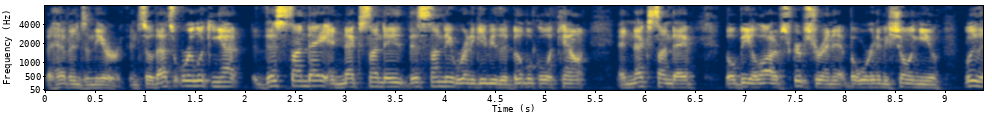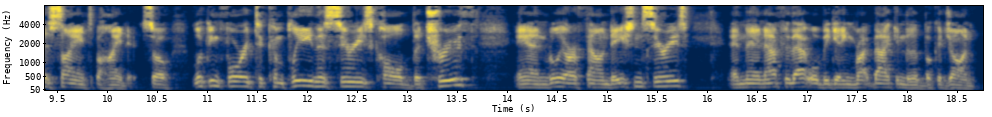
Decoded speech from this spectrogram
the heavens and the earth. And so that's what we're looking at this Sunday and next Sunday. This Sunday, we're going to give you the biblical account. And next Sunday, there'll be a lot of scripture in it, but we're going to be showing you really the science behind it. So looking forward to completing this series called The Truth and really our foundation series. And then after that, we'll be getting right back into the book of John.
